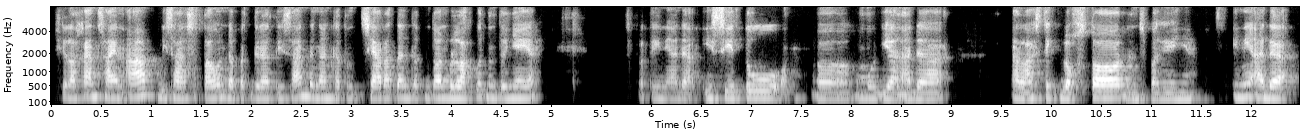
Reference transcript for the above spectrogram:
silahkan sign up, bisa setahun dapat gratisan dengan syarat dan ketentuan berlaku tentunya ya. Seperti ini ada isi itu, eh, kemudian ada Elastic Block Store dan sebagainya. Ini ada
